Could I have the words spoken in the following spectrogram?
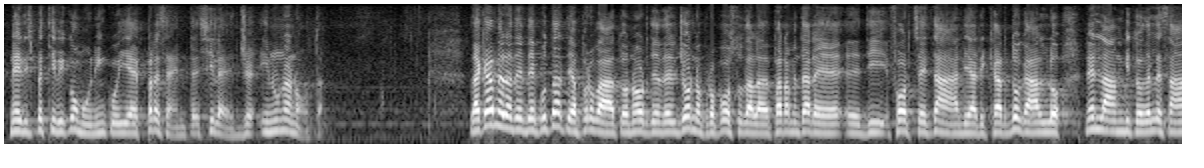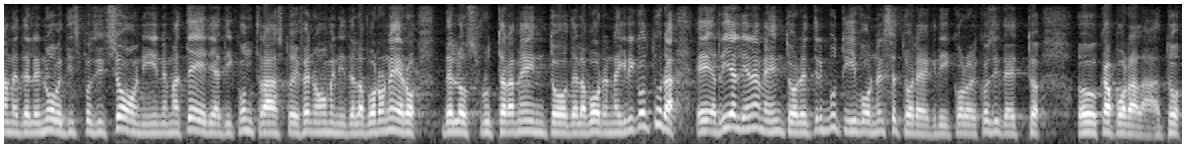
nei rispettivi comuni in cui è presente, si legge legge in una nota. La Camera dei Deputati ha approvato un ordine del giorno proposto dal parlamentare eh, di Forza Italia Riccardo Gallo nell'ambito dell'esame delle nuove disposizioni in materia di contrasto ai fenomeni del lavoro nero, dello sfruttamento del lavoro in agricoltura e riallineamento retributivo nel settore agricolo, il cosiddetto eh, caporalato.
